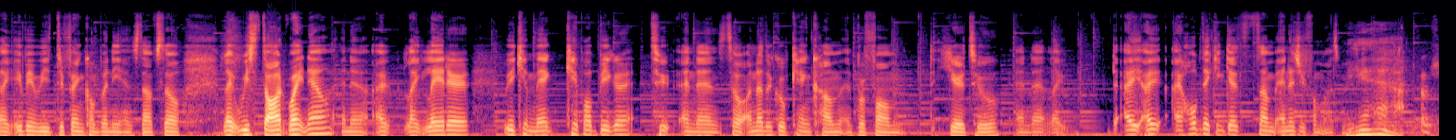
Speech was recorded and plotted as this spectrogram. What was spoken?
like even we different company and stuff so like we start right now and then I, like later we can make k-pop bigger too and then so another group can come and perform here too and then like I, I, I hope they can get some energy from us maybe. Yeah. โอเค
